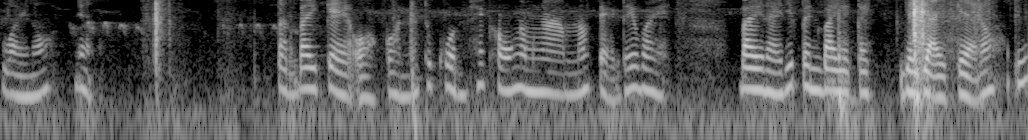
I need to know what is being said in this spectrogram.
สวยๆเนาะเนี่ยตัดใบแก่ออกก่อนนะทุกคนให้เขางามๆเนาะแตกได้ไวใบไหนที่เป็นใบใหญ่ๆแก่เนาะอู้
